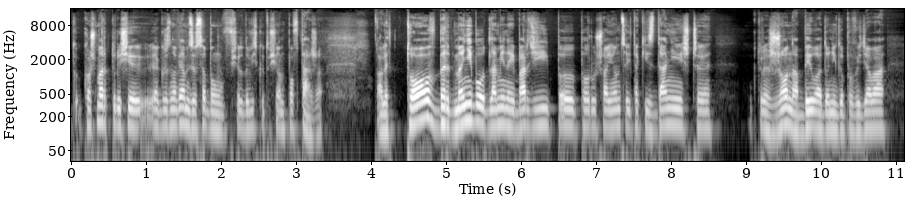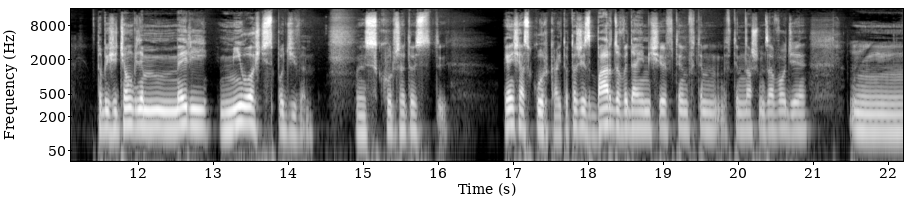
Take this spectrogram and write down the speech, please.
ko- koszmar, który się, jak rozmawiamy ze sobą w środowisku, to się on powtarza. Ale to w Birdmanie było dla mnie najbardziej po- poruszające i takie zdanie jeszcze, które żona była do niego powiedziała, tobie się ciągle myli miłość z podziwem. Kurczę, to jest gęsia skórka i to też jest bardzo, wydaje mi się, w tym, w tym, w tym naszym zawodzie mm,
